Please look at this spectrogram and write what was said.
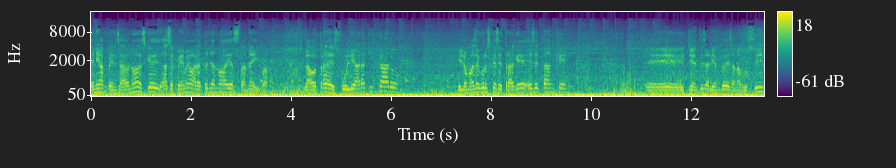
Tenía pensado, no, es que a CPM barato ya no hay hasta Neiva. La otra es fulear aquí caro. Y lo más seguro es que se trague ese tanque eh, yendo y saliendo de San Agustín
